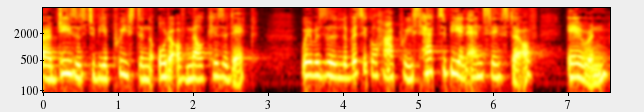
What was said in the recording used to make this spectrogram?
uh, Jesus to be a priest in the order of Melchizedek, whereas the Levitical high priest had to be an ancestor of Aaron,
